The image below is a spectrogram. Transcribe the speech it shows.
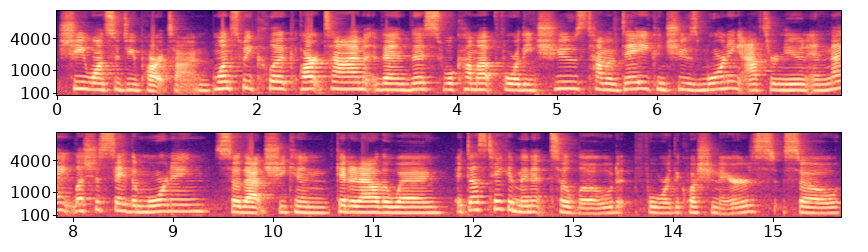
she wants to do part-time. Once we click part-time, then this will come up for the choose time of day. You can choose morning, afternoon, and night. Let's just say the morning so that she can get it out of the way. It does take a minute to load for the questionnaires. So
